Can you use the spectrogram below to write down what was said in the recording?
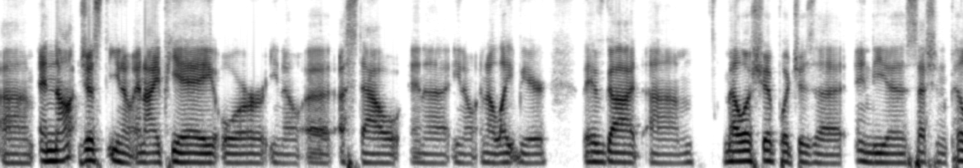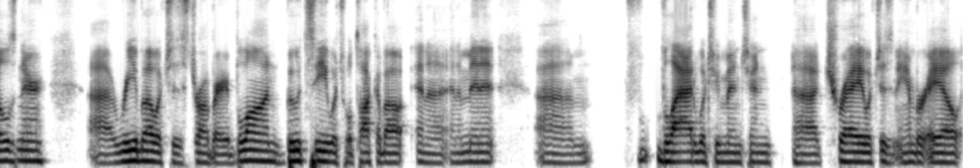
um, and not just you know an IPA or you know a, a stout and a you know and a light beer. They've got um, Mellowship, which is a India Session Pilsner, uh, Reba, which is strawberry blonde, Bootsy, which we'll talk about in a in a minute. Um, Vlad, which you mentioned, uh, Trey, which is an amber ale,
